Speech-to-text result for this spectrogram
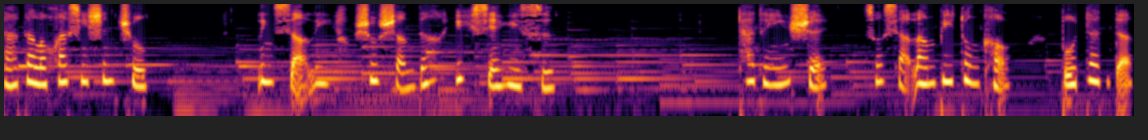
达到了花心深处，令小丽舒爽的欲仙欲死。她的饮水从小浪逼洞口不断的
